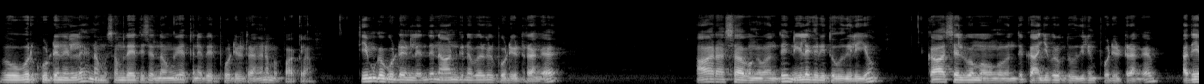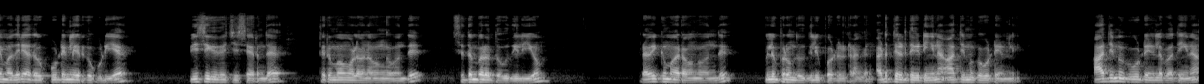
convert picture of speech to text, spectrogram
ஒவ்வொரு கூட்டணியில் நம்ம சமுதாயத்தை சேர்ந்தவங்க எத்தனை பேர் போட்டிடுறாங்க நம்ம பார்க்கலாம். திமுக கூட்டணியிலேருந்து நான்கு நபர்கள் போட்டிடுறாங்க ஆர். ஆசா அவங்க வந்து நீலகிரி தொகுதியிலையும் கா. செல்வம் அவங்க வந்து காஞ்சிபுரம் தொகுதியிலையும் போட்டிடுறாங்க அதே மாதிரி அதோட கூட்டணியில் இருக்கக்கூடிய விசிக கட்சி சேர்ந்த திருமாவளவன் அவங்க வந்து சிதம்பரம் தொகுதியிலையும் ரவிக்குமார் அவங்க வந்து விழுப்புரம் தொகுதியிலையும் போட்டுடுறாங்க அடுத்து எடுத்துக்கிட்டிங்கன்னா அதிமுக கூட்டணி. அதிமுக கூட்டணியில் பார்த்தீங்கன்னா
